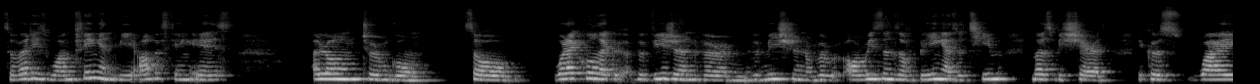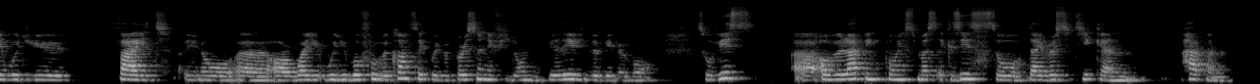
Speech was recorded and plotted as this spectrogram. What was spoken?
So that is one thing, and the other thing is a long-term goal. So what I call like the vision, the, the mission, or, the, or reasons of being as a team must be shared. Because why would you fight, you know, uh, or why would you go through the conflict with a person if you don't believe in the bigger goal? So these uh, overlapping points must exist so diversity can happen.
